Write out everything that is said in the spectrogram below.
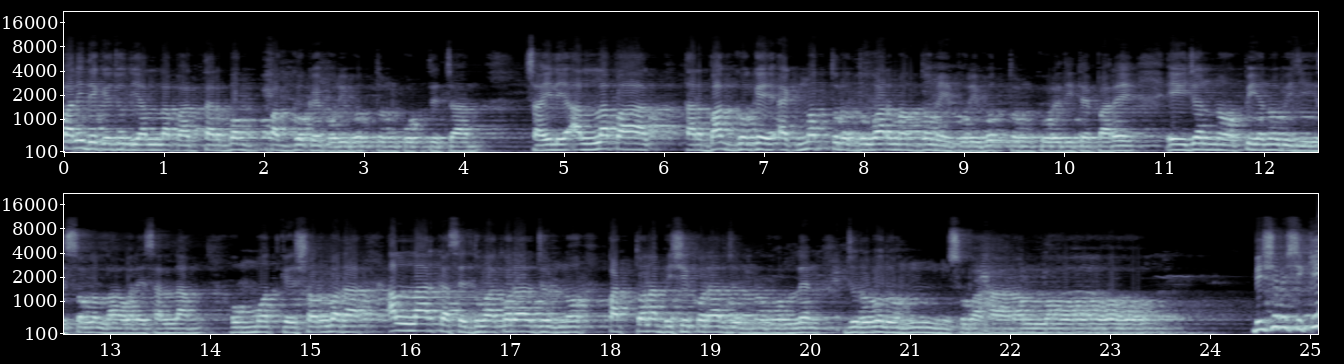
পানি দেখে যদি আল্লাহ পাক তার ভাগ্যকে পরিবর্তন করতে চান, চাইলে আল্লাহ পাক তার ভাগ্যকে একমাত্র দোয়ার মাধ্যমে পরিবর্তন করে দিতে পারে। এই জন্য প্রিয় নবীজি সাল্লাহ সাল্লাম উম্মতকে সর্বদা আল্লাহর কাছে দোয়া করার জন্য, প্রার্থনা বেশি করার জন্য বললেন, জোরে বলুন সুবাহান বেশি বেশি কি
